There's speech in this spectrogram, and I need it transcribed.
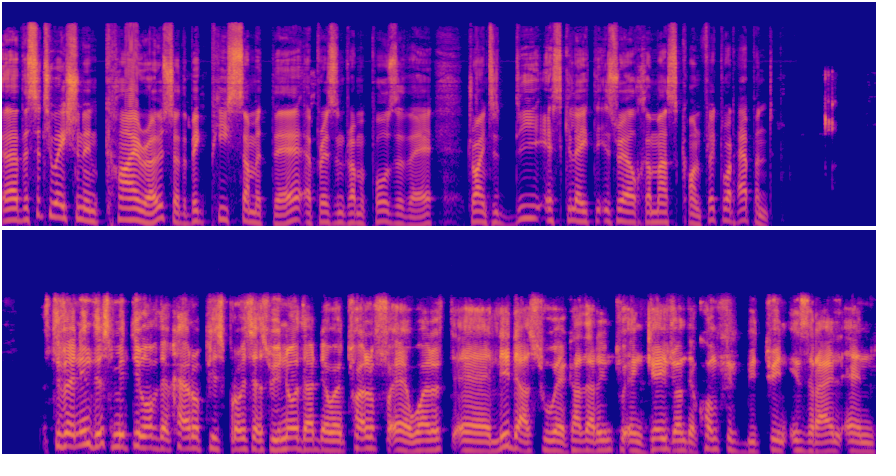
Uh, the situation in Cairo, so the big peace summit there, uh, President Ramaphosa there, trying to de escalate the Israel Hamas conflict. What happened? Stephen, in this meeting of the Cairo peace process, we know that there were 12 uh, world uh, leaders who were gathering to engage on the conflict between Israel and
